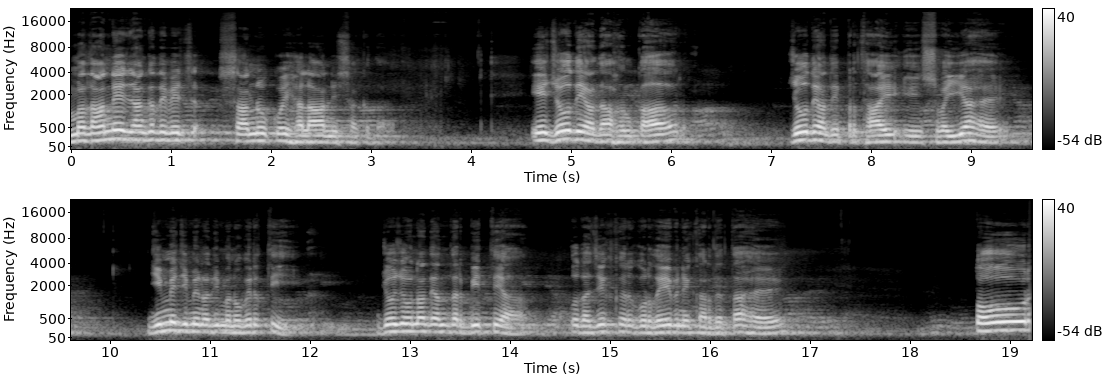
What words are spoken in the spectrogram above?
ਮੈਦਾਨੇ ਜੰਗ ਦੇ ਵਿੱਚ ਸਾਨੂੰ ਕੋਈ ਹਿਲਾ ਨਹੀਂ ਸਕਦਾ। ਇਹ ਯੋਧਿਆਂ ਦਾ ਹੰਕਾਰ, ਯੋਧਿਆਂ ਦੇ ਪ੍ਰਥਾਏ ਇਹ ਸਵਈਆ ਹੈ ਜਿਵੇਂ ਜਿਵੇਂ ਉਹਨਾਂ ਦੀ ਮਨੋਵਿਰਤੀ ਜੋ ਜੋ ਉਹਨਾਂ ਦੇ ਅੰਦਰ ਬੀਤਿਆ ਉਹਦਾ ਜ਼ਿਕਰ ਗੁਰਦੇਵ ਨੇ ਕਰ ਦਿੱਤਾ ਹੈ। ਤੋਰ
